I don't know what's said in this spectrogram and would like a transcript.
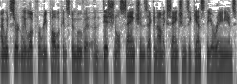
I would certainly look for Republicans to move additional sanctions, economic sanctions against the Iranians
